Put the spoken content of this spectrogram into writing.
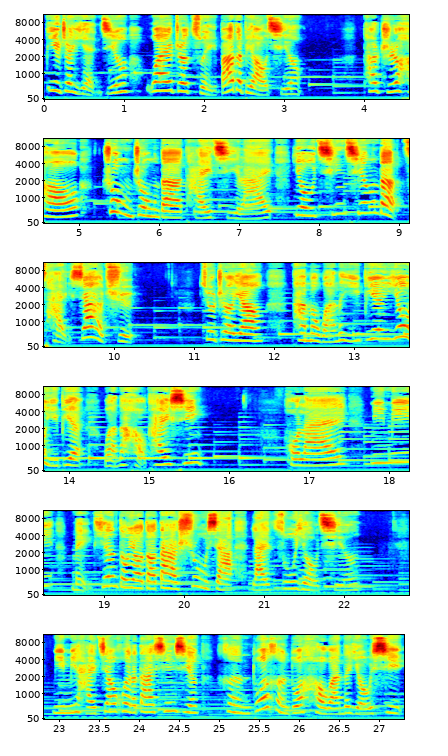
闭着眼睛、歪着嘴巴的表情，他只好重重地抬起来，又轻轻地踩下去。就这样，他们玩了一遍又一遍，玩得好开心。后来，咪咪每天都要到大树下来租友情。咪咪还教会了大猩猩很多很多好玩的游戏。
